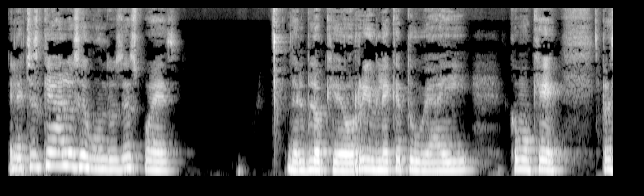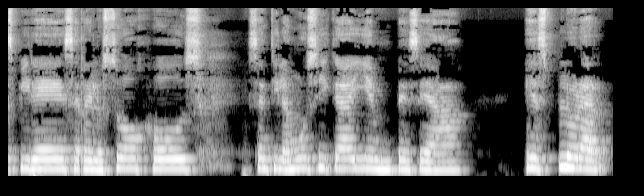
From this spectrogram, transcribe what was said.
El hecho es que a los segundos después del bloqueo horrible que tuve ahí, como que respiré, cerré los ojos, sentí la música y empecé a explorar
